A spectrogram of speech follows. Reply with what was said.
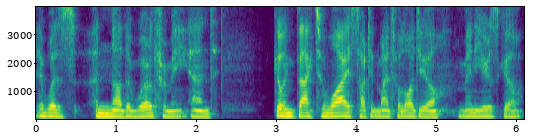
It was another world for me, and going back to why I started Mindful Audio many years ago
